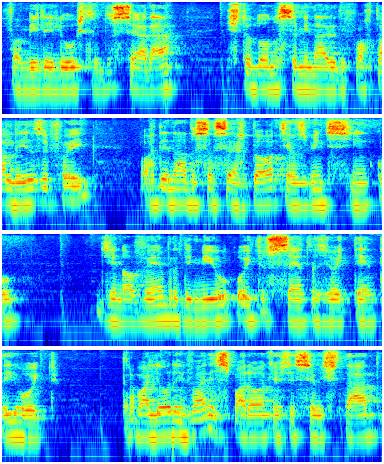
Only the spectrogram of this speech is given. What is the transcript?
Família ilustre do Ceará, estudou no seminário de Fortaleza e foi ordenado sacerdote aos 25 de novembro de 1888. Trabalhou em várias paróquias de seu estado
